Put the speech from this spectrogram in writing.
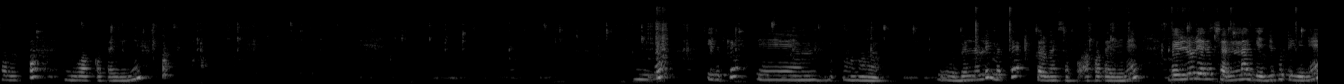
ಸ್ವಲ್ಪ ಹಿಂಗು ಹಾಕೋತಾ ಇದ್ದೀನಿ. ಈಗ ಇದಕ್ಕೆ ಬೆಳ್ಳುಳ್ಳಿ ಮತ್ತು ಕರಿಬೇವಿನ ಸೊಪ್ಪು ಹಾಕೋತಾ ಇದ್ದೀನಿ. ಬೆಳ್ಳುಳ್ಳಿ ಎಲ್ಲ ಚೆನ್ನಾಗಿ ಗೆಜ್ಜಿಬಿಟ್ಟಿದ್ದೀನಿ.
